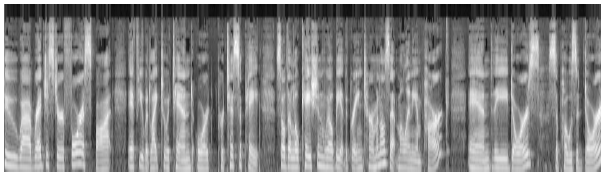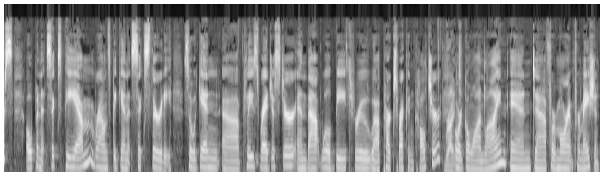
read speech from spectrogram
to uh, register for a spot if you would like to attend or participate. So the location will be at the grain terminals at Millennium Park, and the doors, supposed doors, open at 6 p.m. Rounds begin at 6:30. So again, uh, please register, and that will be through uh, Parks Rec and Culture, right. or go online and uh, for more information.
